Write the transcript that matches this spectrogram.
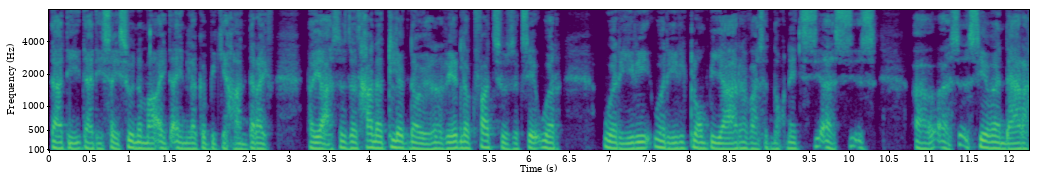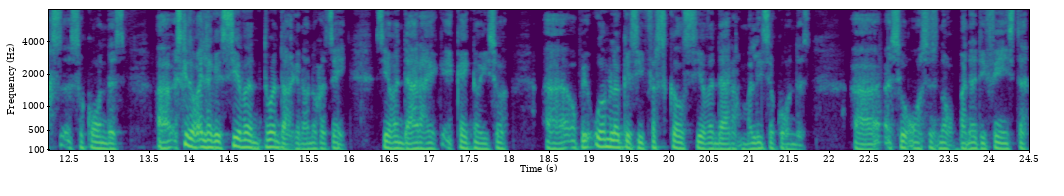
dat die dat die seisoene maar uiteindelik 'n bietjie gaan dryf. Nou ja, so dit gaan natuurlik nou redelik vat soos ek sê oor oor hierdie oor hierdie klompie jare was dit nog net is is uh 37 sekondes. Uh ek skiet nog eintlik 27 ek het nou gesê 37 ek, ek kyk nou hierso uh op die oomblik is die verskil 37 millisekondes. Uh so ons is nog binne die venster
